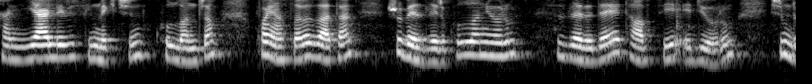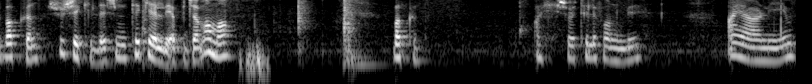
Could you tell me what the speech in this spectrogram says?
hani yerleri silmek için kullanacağım. Fayanslara zaten şu bezleri kullanıyorum. Sizlere de tavsiye ediyorum. Şimdi bakın şu şekilde. Şimdi tek elle yapacağım ama bakın. Ay şöyle telefonu bir ayarlayayım.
